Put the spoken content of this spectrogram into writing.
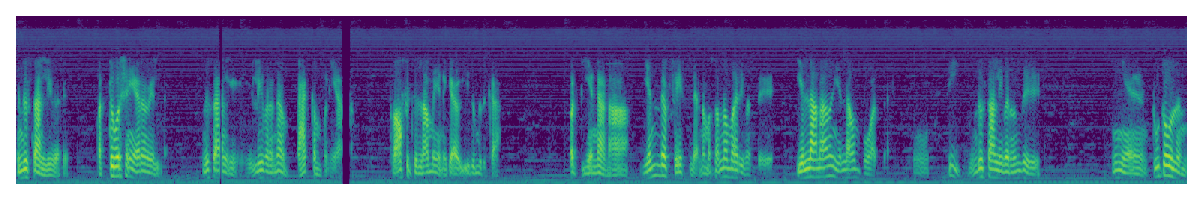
இந்துஸ்தான் லீவர் பத்து வருஷம் ஏறவே இல்லை. இந்துஸ்தான் லீவர் என்ன? பேக் கம்பெனியா ப்ராஃபிட் இல்லாம என்னைக்காவது இருந்திருக்கா? பட் என்னன்னா எந்த ஃபேஸ்ல நம்ம சொன்ன மாதிரி வந்து எல்லா நாளும் எல்லாமும் போகாது. சி இந்துஸ்தான் லீவர் வந்து நீங்க டூ தௌசண்ட்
